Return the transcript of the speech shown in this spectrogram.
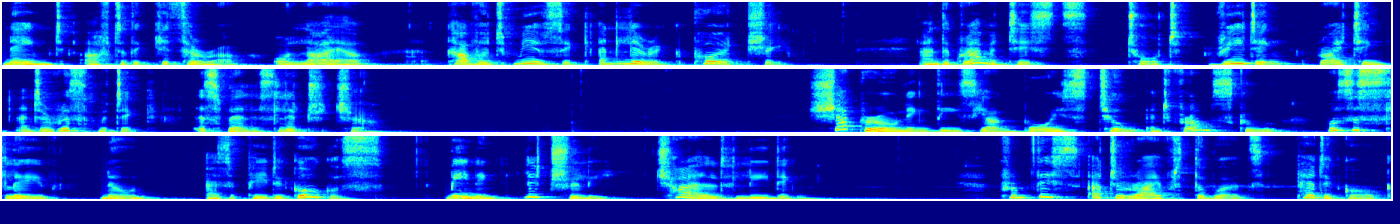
named after the kithara or lyre, covered music and lyric poetry. And the grammatists taught reading, writing, and arithmetic, as well as literature. Chaperoning these young boys to and from school was a slave known as a pedagogus, meaning literally child leading. From this are derived the words pedagogue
